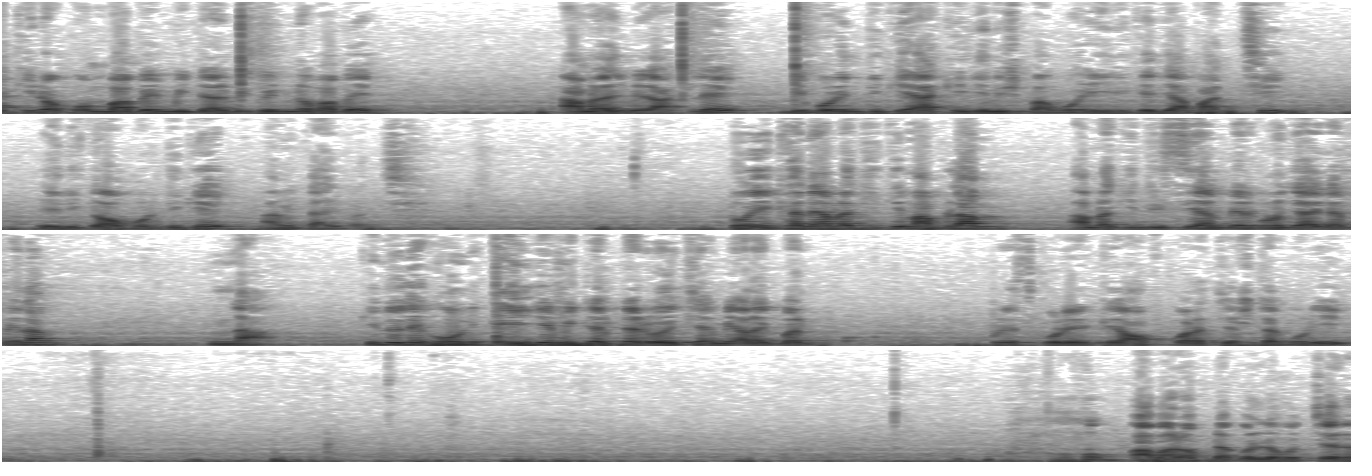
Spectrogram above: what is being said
একই রকমভাবে মিটার বিভিন্নভাবে। আমরা রাখলে বিপরীত দিকে একই জিনিস পাবো। এই দিকে যা পাচ্ছি, এইদিকে অপর দিকে আমি তাই পাচ্ছি। তো এখানে আমরা কি কি মাপলাম? আমরা কি ডিসি অ্যাম্পিয়ার কোনো জায়গা পেলাম? না। কিন্তু দেখুন, এই যে মিটারটা রয়েছে, আমি আরেকবার প্রেস করে অফ করার চেষ্টা করি। আবার অফটা করলে হচ্ছে না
